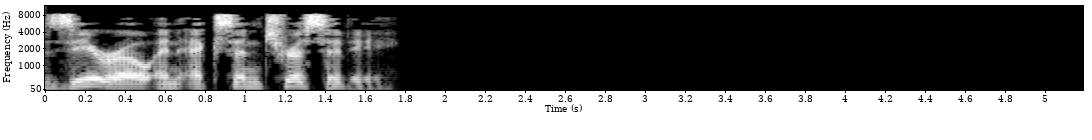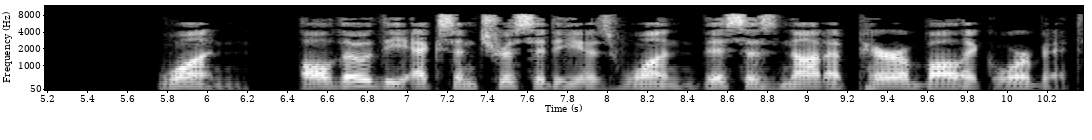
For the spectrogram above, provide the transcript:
Zero and eccentricity. 1. Although the eccentricity is 1 this is not a parabolic orbit.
